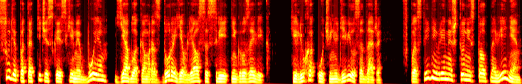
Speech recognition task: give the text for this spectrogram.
Судя по тактической схеме боя, яблоком раздора являлся средний грузовик. Илюха очень удивился даже. В последнее время что ни столкновение,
